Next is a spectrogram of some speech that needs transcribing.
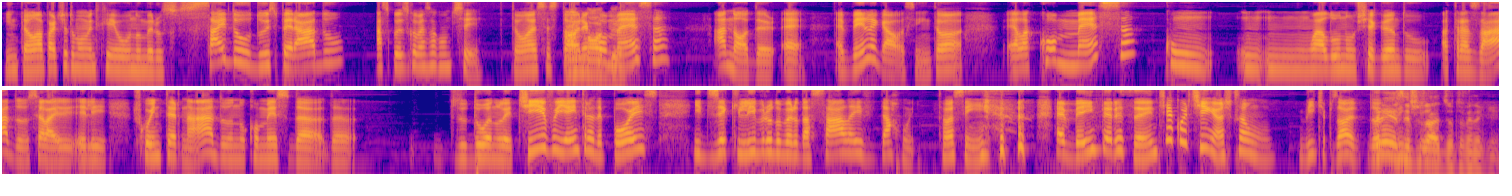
Então, a partir do momento que o número sai do, do esperado, as coisas começam a acontecer. Então, essa história Another. começa. Another, é. É bem legal, assim. Então, ela começa com um, um, aluno chegando atrasado, sei lá, ele, ele ficou internado no começo da, da do, do, ano letivo e entra depois e desequilibra o número da sala e dá ruim. Então, assim, é bem interessante. É curtinho, acho que são 20 episódios. 13 20... episódios, eu tô vendo aqui.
